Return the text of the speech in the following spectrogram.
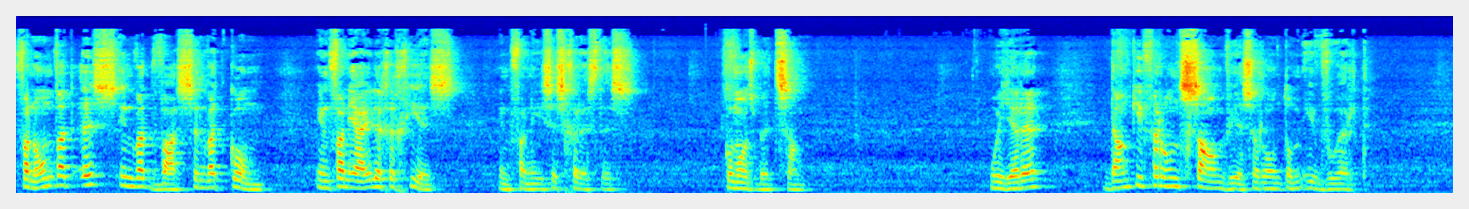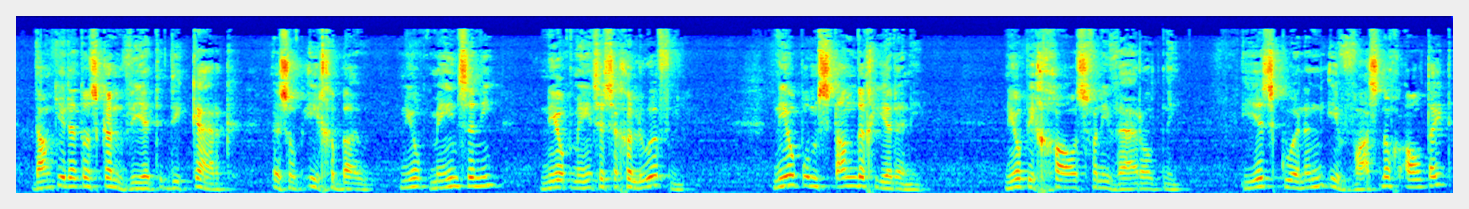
van hom wat is en wat was en wat kom en van die Heilige Gees en van Jesus Christus. Kom ons bid saam. O Here, dankie vir ons saamwees rondom u woord. Dankie dat ons kan weet die kerk is op u gebou, nie op mense nie, nie op mense se geloof nie, nie op omstandighede nie, nie op die gaas van die wêreld nie U is koning, U was nog altyd,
